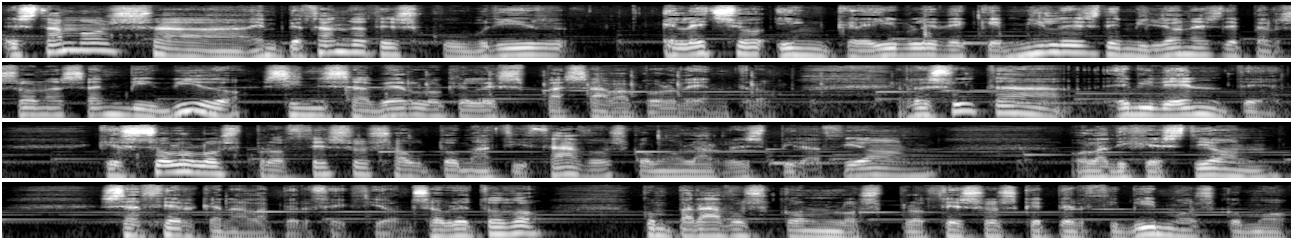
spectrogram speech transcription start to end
Estamos ah, empezando a descubrir el hecho increíble de que miles de millones de personas han vivido sin saber lo que les pasaba por dentro. Resulta evidente que solo los procesos automatizados como la respiración o la digestión se acercan a la perfección, sobre todo comparados con los procesos que percibimos como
